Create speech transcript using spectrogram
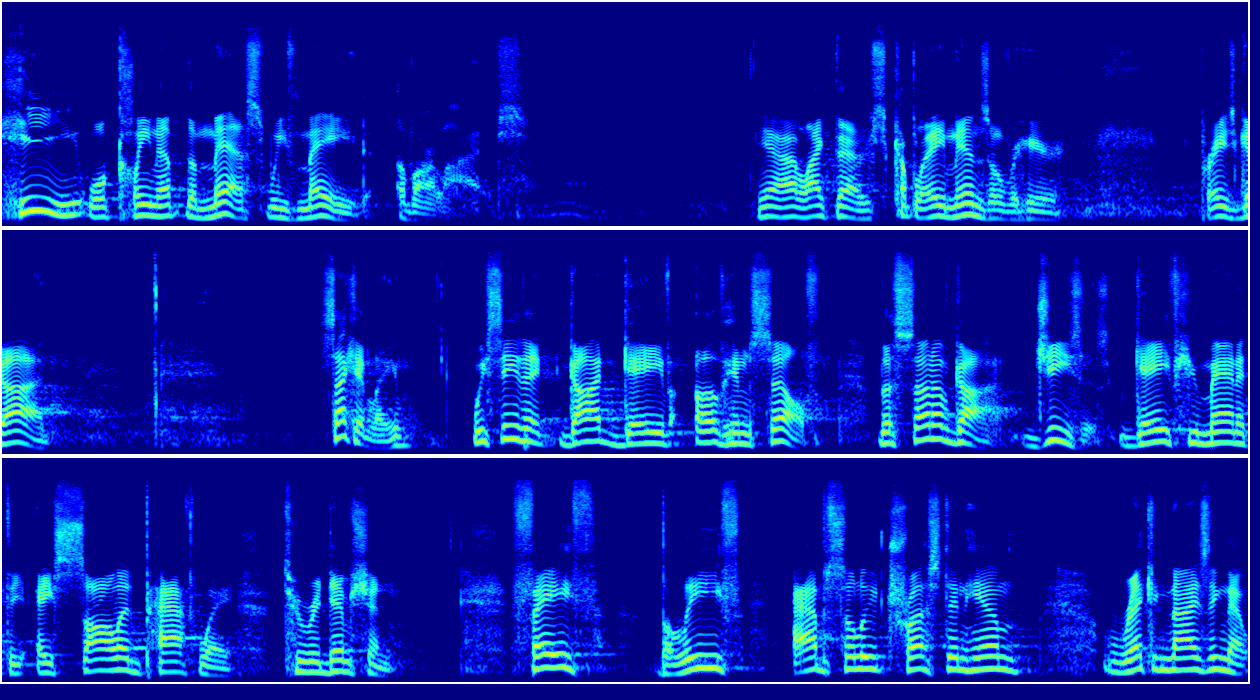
He will clean up the mess we've made of our lives. Yeah, I like that. There's a couple of amens over here. Praise God. Secondly, we see that God gave of himself. The Son of God, Jesus, gave humanity a solid pathway to redemption. Faith, belief, absolute trust in him, recognizing that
